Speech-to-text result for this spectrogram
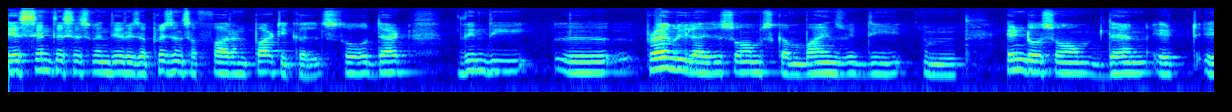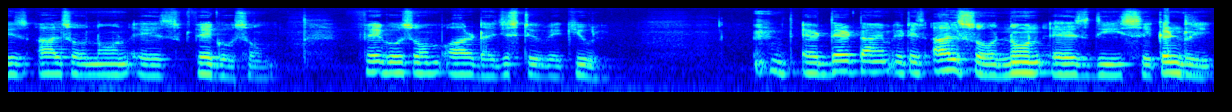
A synthesis when there is a presence of foreign particles so that when the uh, primary lysosomes combines with the um, endosome then it is also known as phagosome. Phagosome or digestive vacuole. At that time it is also known as the secondary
